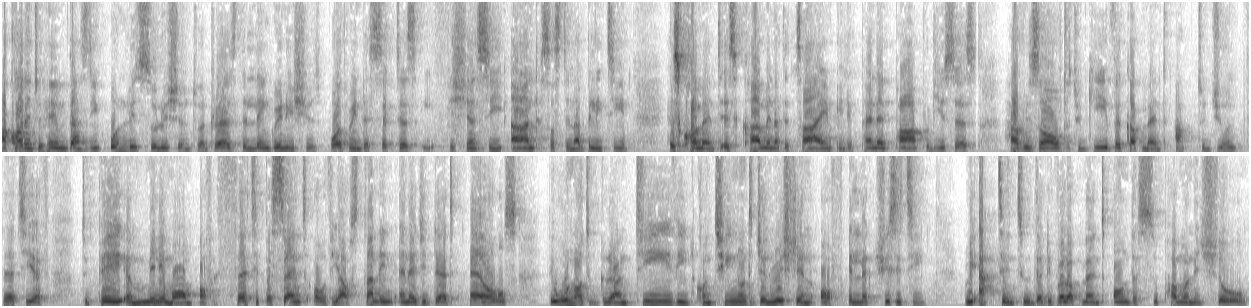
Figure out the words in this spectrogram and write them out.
According to him, that's the only solution to address the lingering issues bothering the sector's efficiency and sustainability. His comment is coming at a time independent power producers have resolved to give the government up to June 30th to pay a minimum of 30% of the outstanding energy debt, else they will not guarantee the continued generation of electricity. Reacting to the development on the Super Morning Show,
